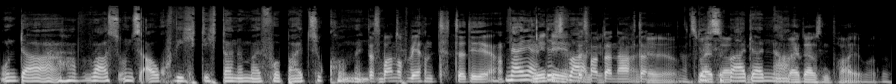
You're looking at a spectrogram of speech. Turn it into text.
Und da war es uns auch wichtig, dann einmal vorbeizukommen. Das war noch während der DDR. Nein, nein, Nee, das nee, war, das war danach dann. Ja, ja. Das war danach. 2003 war das.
